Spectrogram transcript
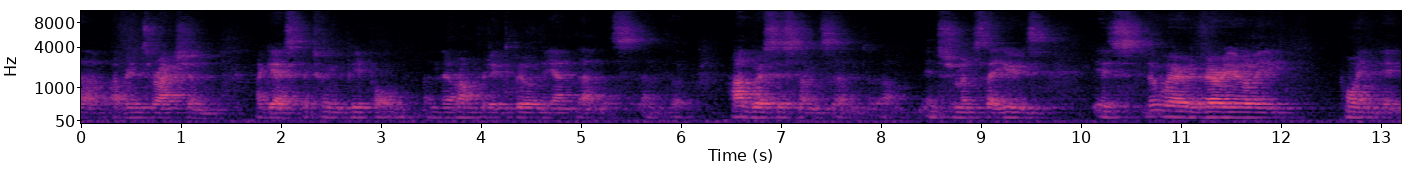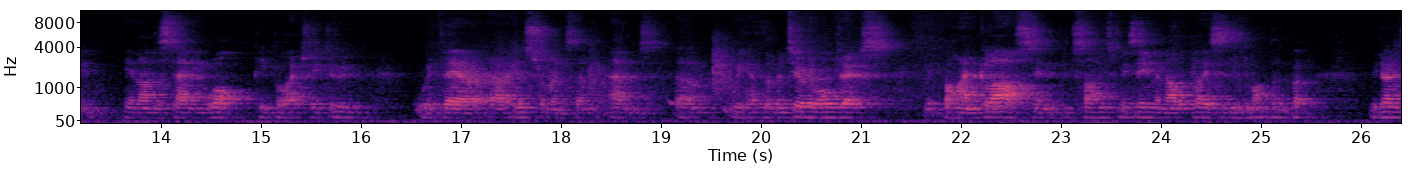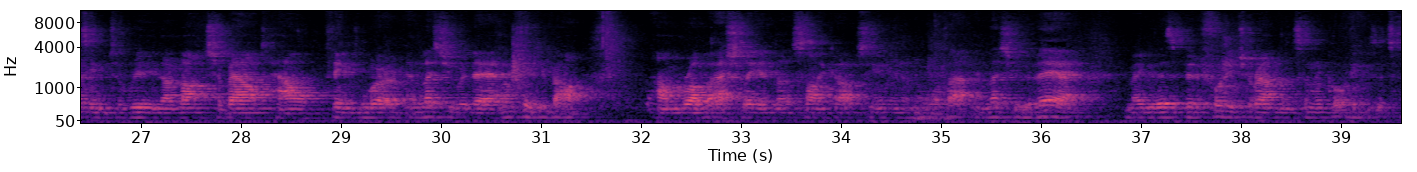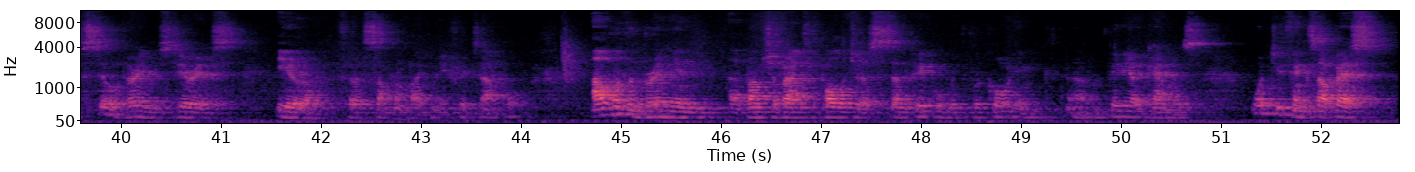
uh, of interaction, I guess, between people and their unpredictability and, and, and the hardware systems and um, instruments they use is that we're at a very early point in, in understanding what people actually do with their uh, instruments and, and um, we have the material objects behind glass in Science Museum and other places in London, but we don't seem to really know much about how things work unless you were there. I'm thinking about um, Rob Ashley and the Sonic Arts Union and all of that. Unless you were there, maybe there's a bit of footage around and some recordings. It's still a very mysterious era for someone like me, for example. Other than bring in a bunch of anthropologists and people with recording um, video cameras, what do you think is our best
